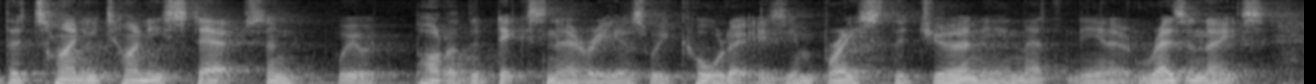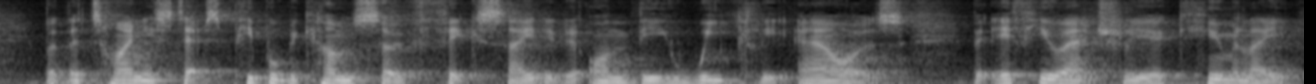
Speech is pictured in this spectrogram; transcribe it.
the tiny tiny steps, and we're part of the dictionary as we call it, is embrace the journey, and that you know resonates. But the tiny steps, people become so fixated on the weekly hours. But if you actually accumulate,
